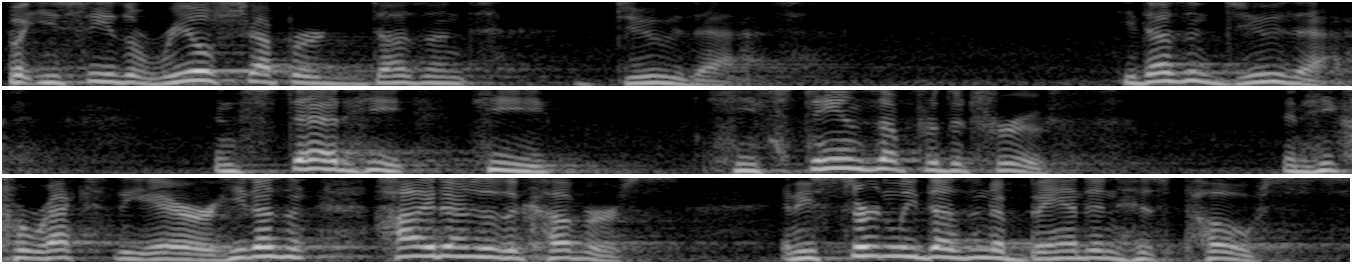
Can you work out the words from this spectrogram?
But you see, the real shepherd doesn't do that. He doesn't do that. Instead, he, he, he stands up for the truth and he corrects the error. He doesn't hide under the covers, and he certainly doesn't abandon his post.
